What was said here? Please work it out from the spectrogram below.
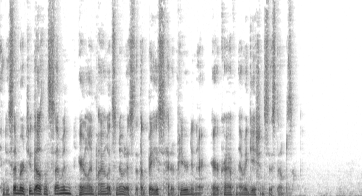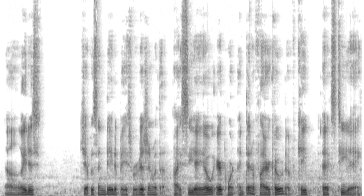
In December 2007, airline pilots noticed that the base had appeared in their aircraft navigation systems. The latest Jeppesen database revision with the ICAO airport identifier code of KXTA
